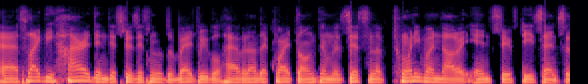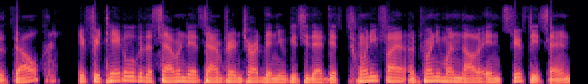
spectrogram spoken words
uh, slightly higher than this resistance of the wedge, we will have another quite long-term resistance of $21.50 as well. If we take a look at the seven-day time frame chart, then you can see that this 25, uh, $21.50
